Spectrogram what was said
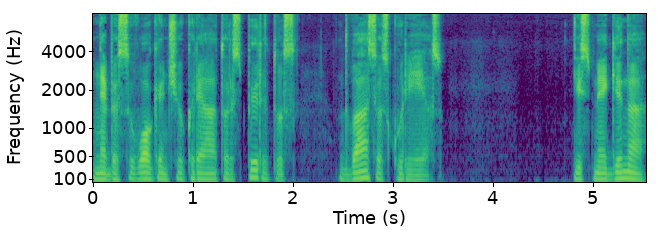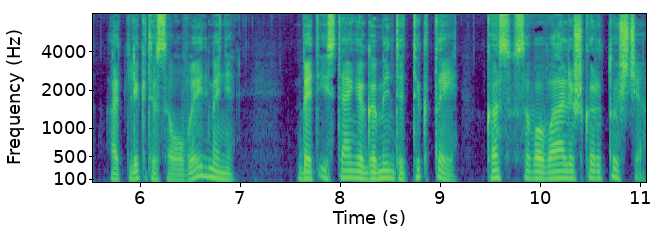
nebesuvokiančiu kreator spiritus, dvasios kūrėjos. Jis mėgina atlikti savo vaidmenį, bet įstengia gaminti tik tai, kas savavališka ir tuščia,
